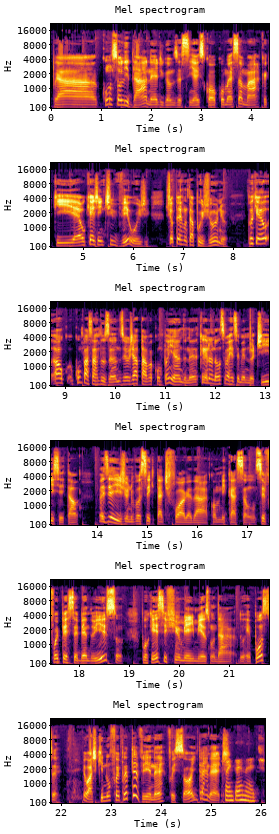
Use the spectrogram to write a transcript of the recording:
para consolidar, né, digamos assim, a escola como essa marca que é o que a gente vê hoje. Deixa eu perguntar pro Júnior, porque eu, ao, com o passar dos anos eu já estava acompanhando, né? Querendo ou não, você vai recebendo notícia e tal. Mas e aí, Júnior, você que tá de fora da comunicação, você foi percebendo isso? Porque esse filme aí mesmo da, do Reposter, eu acho que não foi pra TV, né? Foi só internet. Só internet.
